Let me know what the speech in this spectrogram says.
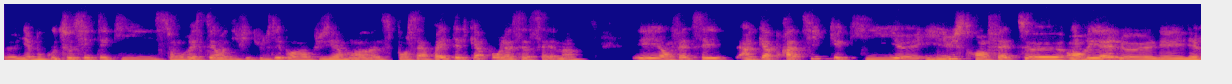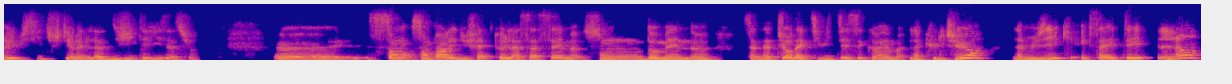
il y a beaucoup de sociétés qui sont restées en difficulté pendant plusieurs mois, ça n'a pas été le cas pour la SACEM. Et en fait, c'est un cas pratique qui illustre en fait en réel les, les, réussites, je dirais, de la digitalisation. Sans, sans, parler du fait que la SACEM, son domaine, sa nature d'activité, c'est quand même la culture, la musique, et que ça a été l'un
